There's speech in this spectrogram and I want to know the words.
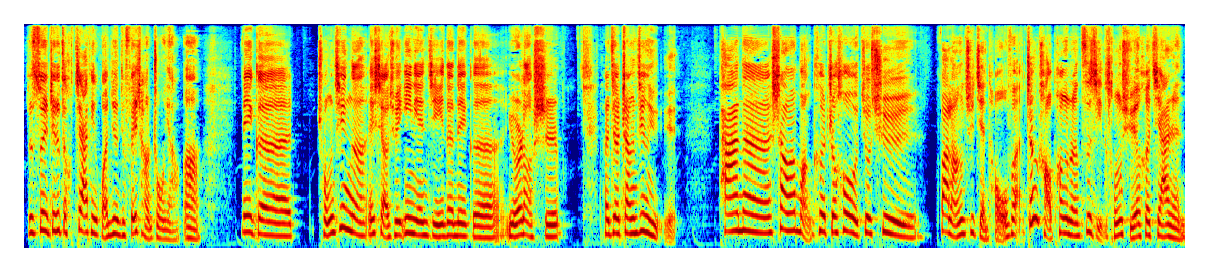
就所以这个家庭环境就非常重要啊。那个。重庆啊，那小学一年级的那个语文老师，他叫张靖宇，他呢上完网课之后就去发廊去剪头发，正好碰上自己的同学和家人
